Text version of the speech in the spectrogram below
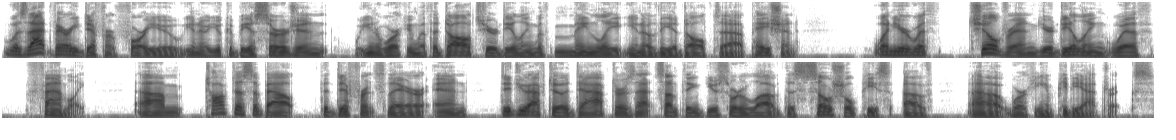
was that very different for you? You know, you could be a surgeon, you know, working with adults. You're dealing with mainly, you know, the adult uh, patient. When you're with children, you're dealing with family. Um, talk to us about the difference there, and did you have to adapt, or is that something you sort of love, the social piece of uh, working in pediatrics?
